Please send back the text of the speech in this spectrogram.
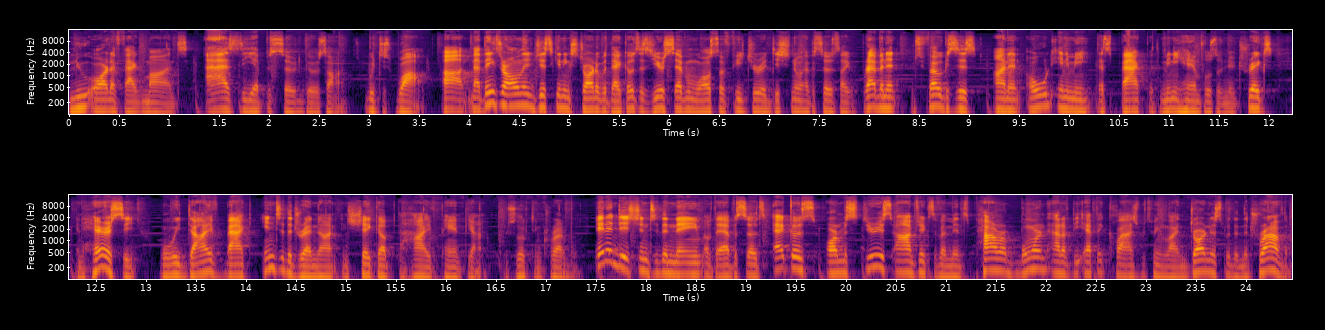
new artifact mods as the episode goes on, which is wild. Uh, now, things are only just getting started with Echoes, as Year 7 will also feature additional episodes like Revenant, which focuses on an old enemy that's back with many handfuls of new tricks, and Heresy, where we dive back into the Dreadnought and shake up the Hive Pantheon, which looked incredible. In addition to the name of the episodes, Echoes are mysterious objects of immense power born out of the epic clash between light and darkness within the Traveler.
